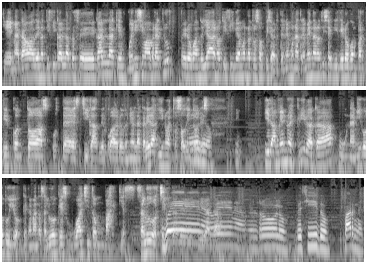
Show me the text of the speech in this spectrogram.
que me acaba de notificar la profe Carla, que es buenísima para el club, pero cuando ya notifiquemos nuestros auspiciadores, tenemos una tremenda noticia que quiero compartir con todas ustedes, chicas del cuadro de Unión La Calera y nuestros auditores. Y, también nos escribe acá un amigo tuyo que te manda saludos, que es Washington Vázquez. Saludos, chicas. Buena, buena, el rolo, besito, partner.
